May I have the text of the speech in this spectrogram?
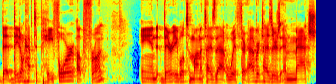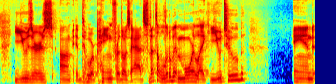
that they don't have to pay for up front. And they're able to monetize that with their advertisers and match users um, who are paying for those ads. So that's a little bit more like YouTube. And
